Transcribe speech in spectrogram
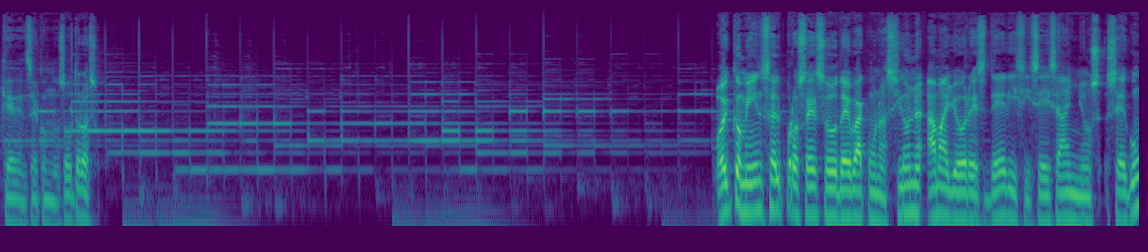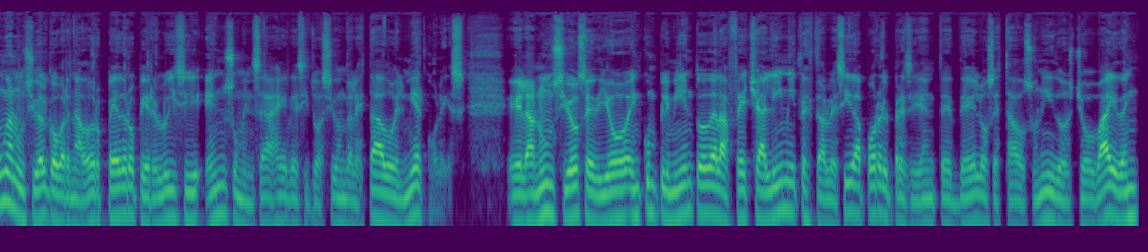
Quédense con nosotros. Hoy comienza el proceso de vacunación a mayores de 16 años, según anunció el gobernador Pedro Pierluisi en su mensaje de situación del Estado el miércoles. El anuncio se dio en cumplimiento de la fecha límite establecida por el presidente de los Estados Unidos, Joe Biden,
